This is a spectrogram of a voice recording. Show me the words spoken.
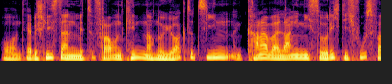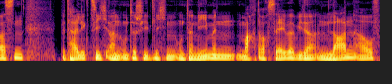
Und er beschließt dann mit Frau und Kind nach New York zu ziehen, kann aber lange nicht so richtig Fuß fassen, beteiligt sich an unterschiedlichen Unternehmen, macht auch selber wieder einen Laden auf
